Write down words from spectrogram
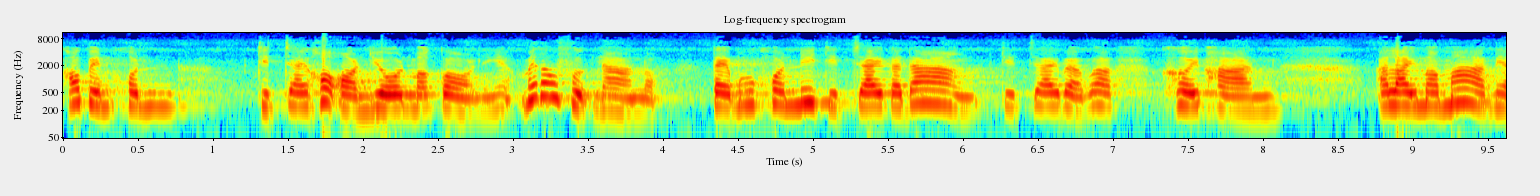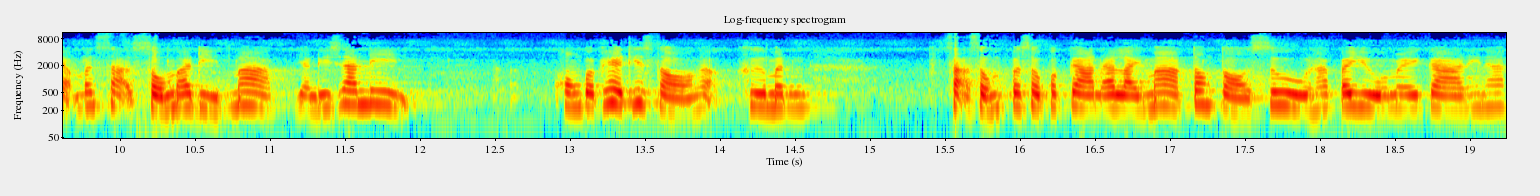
เขาเป็นคน จิตใจเขาอ่อนโยนมาก่อนอย่างเงี้ยไม่ต้องฝึกนานหรอก แต่บางคนนี่จิตใจกระด้าง จิตใจแบบว่าเคยผ่านอะไรมามากเนี่ยมันสะสมอดีตมาก อย่างดิฉันนี่คงประเภทที่สองอะคือมันสะสมประสบการณ์อะไรมากต้องต่อสู้นะไปอยู่อเมริกานี่นะ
